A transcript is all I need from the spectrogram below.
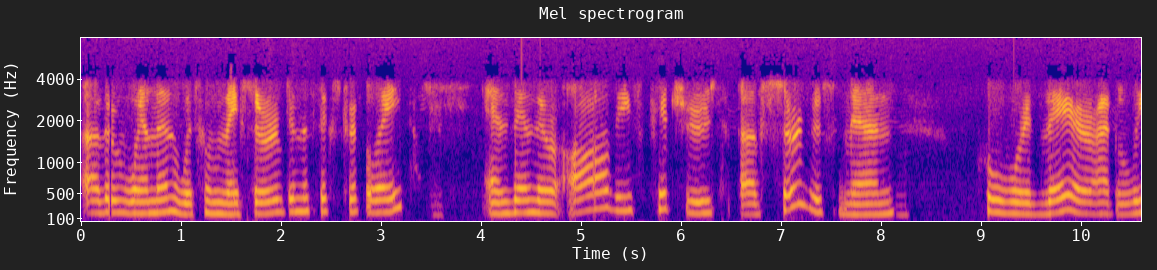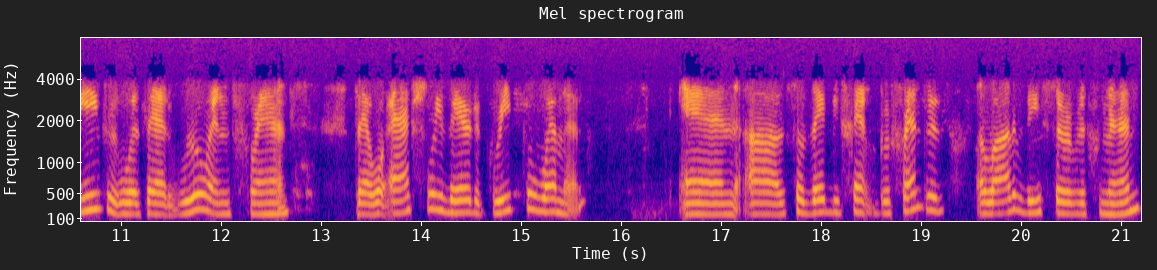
other women with whom they served in the 6888. And then there were all these pictures of servicemen who were there, I believe it was at Rouen, France, that were actually there to greet the women. And uh, so they befriend, befriended a lot of these servicemen.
